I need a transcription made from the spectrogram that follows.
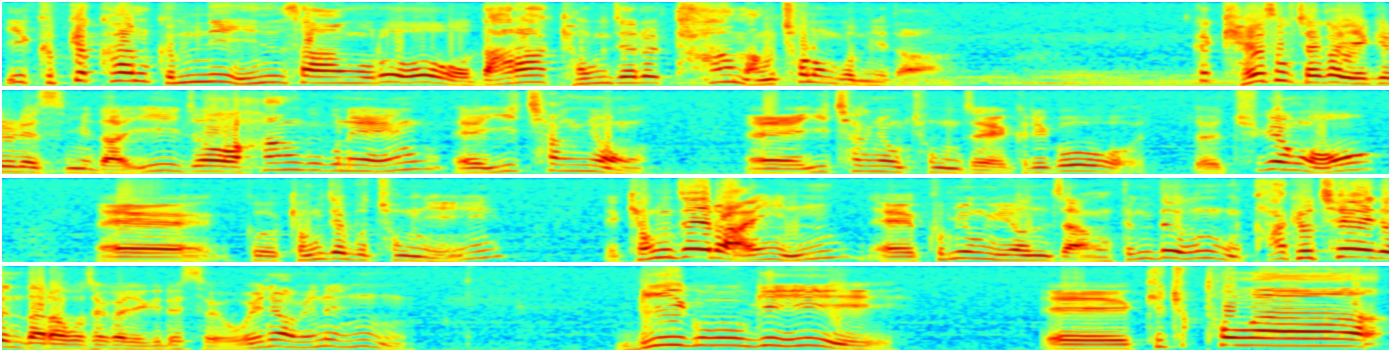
이 급격한 금리 인상으로 나라 경제를 다 망쳐놓은 겁니다. 그 계속 제가 얘기를 했습니다. 이 저 한국은행 에, 이창용 에, 이창용 총재 그리고 에, 추경호 에, 그 경제부총리 에, 경제 라인 에, 금융위원장 등등 다 교체해야 된다라고 제가 얘기를 했어요. 왜냐하면은 미국이 에, 기축통화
